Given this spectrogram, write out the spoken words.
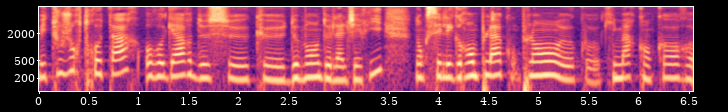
mais toujours trop tard au regard de ce que demande l'Algérie. Donc c'est les grands plans euh, qui marquent encore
